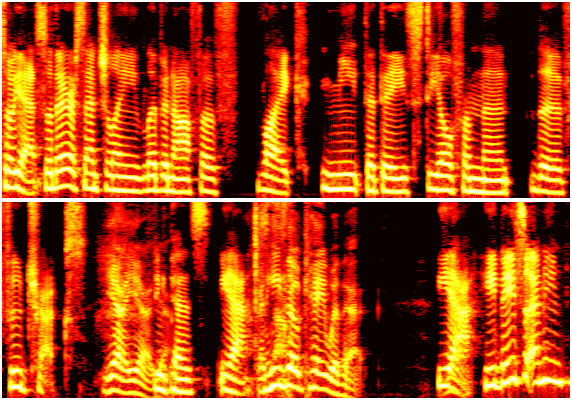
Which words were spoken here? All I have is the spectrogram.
so yeah so they're essentially living off of like meat that they steal from the the food trucks Yeah, yeah, yeah. because yeah And he's okay with that. yeah he basically i mean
